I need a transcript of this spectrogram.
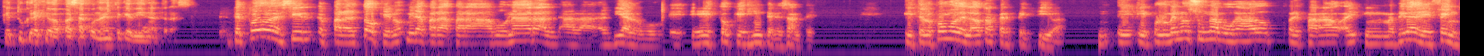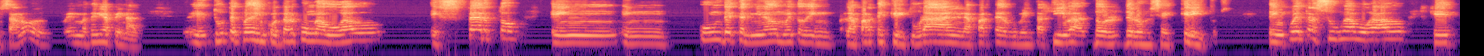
¿qué tú crees que va a pasar con la gente que viene atrás? Te puedo decir para el toque, ¿no? Mira, para, para abonar al, al, diálogo, eh, esto que es interesante. Y te lo pongo de la otra perspectiva. Eh, eh, por lo menos un abogado preparado en materia de defensa, ¿no? En materia penal. tú te puedes encontrar con un abogado experto en, en un determinado momento en la parte escritural, en la parte argumentativa de los escritos. Te encuentras un abogado que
